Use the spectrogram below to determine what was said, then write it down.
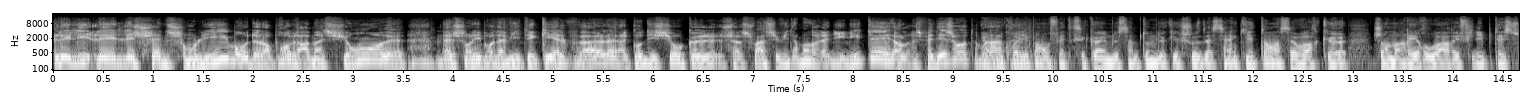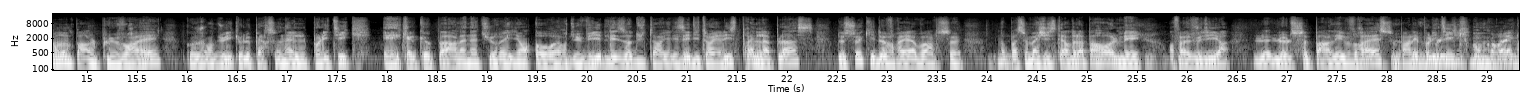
Les, li- les, les chaînes sont libres de leur programmation, euh, elles sont libres d'inviter qui elles veulent, à condition que ça se fasse évidemment dans la dignité, dans le respect des autres. Mais Vous Voilà. ne croyez pas en fait que c'est quand même le symptôme de quelque chose d'assez inquiétant, à savoir que Jean-Marie Roire et Philippe Tesson parlent plus vrai qu'aujourd'hui que le personnel politique. Et quelque part, la nature ayant horreur du vide, les les éditorialistes prennent la place de ceux qui devraient avoir ce, non pas ce magistère de la parole, mais enfin, je veux dire, le, le se parler vrai, se parler Le politique. Politiquement correct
